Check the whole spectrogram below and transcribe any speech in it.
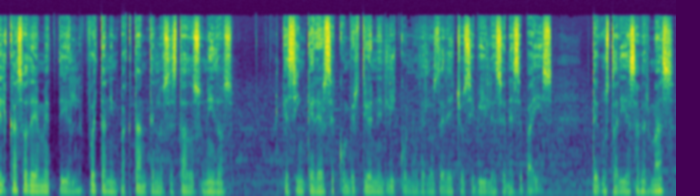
El caso de Emmett Till fue tan impactante en los Estados Unidos que sin querer se convirtió en el ícono de los derechos civiles en ese país. ¿Te gustaría saber más?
